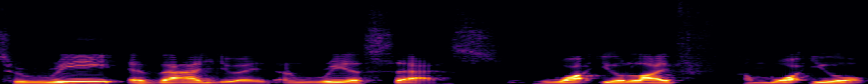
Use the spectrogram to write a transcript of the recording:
to reevaluate and reassess what your life and what your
